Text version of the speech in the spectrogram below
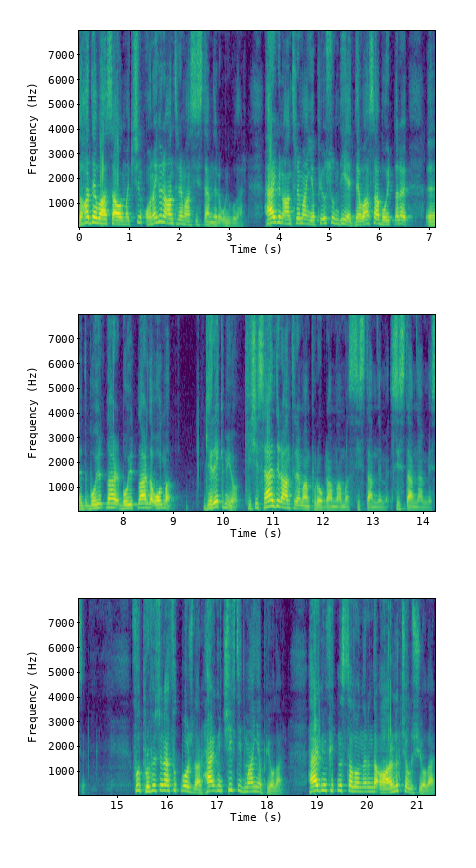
daha devasa olmak için ona göre antrenman sistemleri uygular. Her gün antrenman yapıyorsun diye devasa boyutlara e, boyutlar boyutlarda olma gerekmiyor. Kişiseldir antrenman programlanması sistemleme, sistemlenmesi. Fut, profesyonel futbolcular her gün çift idman yapıyorlar. Her gün fitness salonlarında ağırlık çalışıyorlar.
